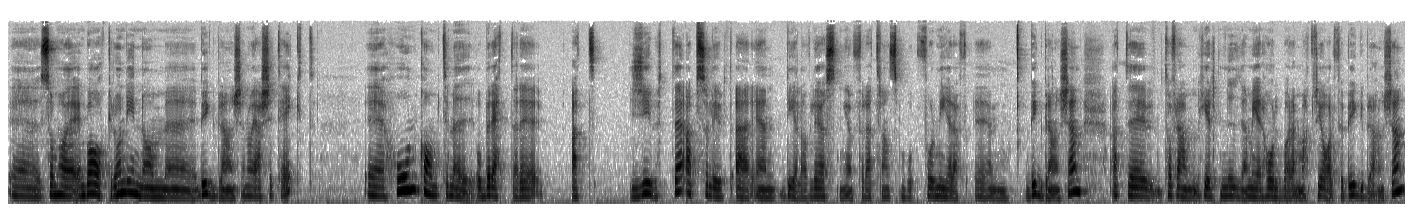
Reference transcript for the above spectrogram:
eh, som har en bakgrund inom eh, byggbranschen och är arkitekt. Eh, hon kom till mig och berättade att Jute absolut är en del av lösningen för att transformera ehm, byggbranschen. Att eh, ta fram helt nya, mer hållbara material för byggbranschen.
